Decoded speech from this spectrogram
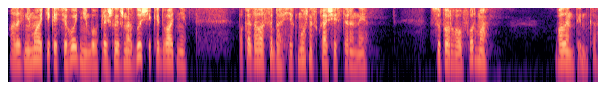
але знімаю тільки сьогодні, бо прийшли вже нас дощики два дні. Показала себе як можна з кращої сторони. Суперова форма Валентинка.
